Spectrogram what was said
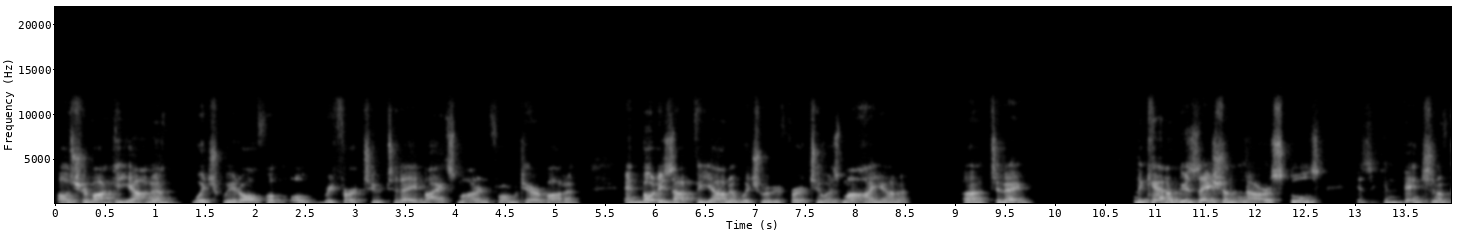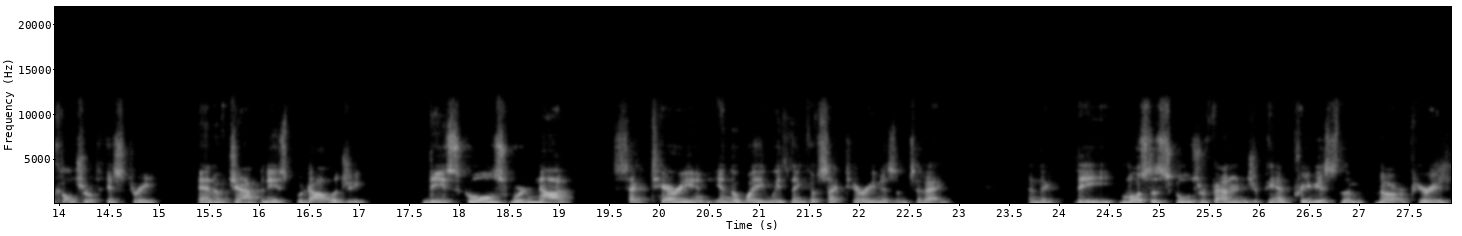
both Sravakayana, which we'd also refer to today by its modern form, Theravada, and Bodhisattvayana, which we refer to as Mahayana uh, today. The categorization of Nara schools is a convention of cultural history and of Japanese Buddhology. These schools were not sectarian in the way we think of sectarianism today. And the, the most of the schools were founded in Japan previous to the Nara period,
